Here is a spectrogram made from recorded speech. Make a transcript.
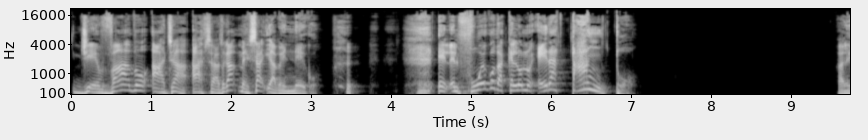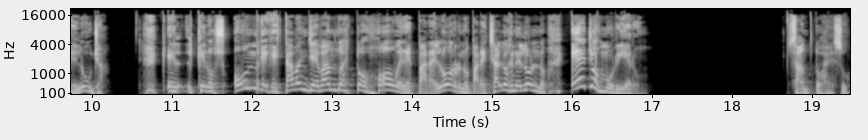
llevado allá a Sadrach, Mesach y Abednego. El, el fuego de aquel horno era tanto. Aleluya que, los hombres que estaban llevando a estos jóvenes para el horno, para echarlos en el horno, ellos murieron. Santo Jesús.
